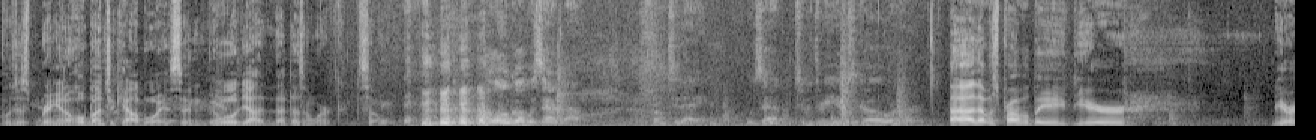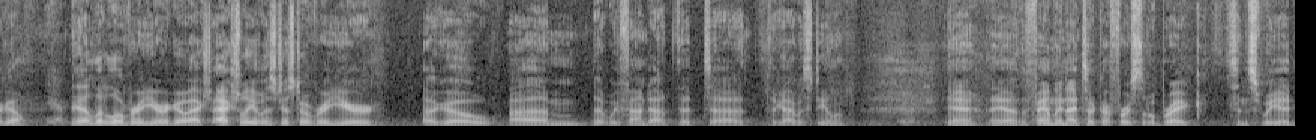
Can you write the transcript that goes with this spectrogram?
we'll just bring in a whole bunch of cowboys. And, well, yeah, that doesn't work. So, How long ago was that about from today? Was that two, three years ago, or? uh, that was probably a year, year ago. Yeah. Yeah, a little over a year ago. Actually, actually, it was just over a year ago um, that we found out that uh, the guy was stealing. Yeah, yeah. The family and I took our first little break since we had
